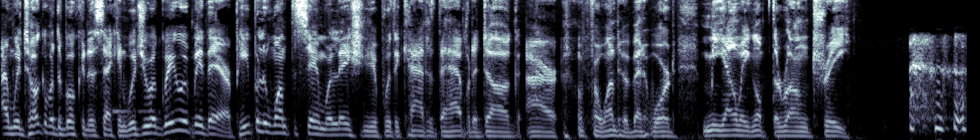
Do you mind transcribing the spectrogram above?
and we'll talk about the book in a second, would you agree with me there? People who want the same relationship with a cat as they have with a dog are, for want of a better word, meowing up the wrong tree.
